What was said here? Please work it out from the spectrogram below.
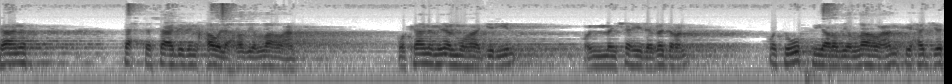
كانت تحت سعد بن خولة رضي الله عنه وكان من المهاجرين وممن شهد بدرا وتوفي رضي الله عنه في حجة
